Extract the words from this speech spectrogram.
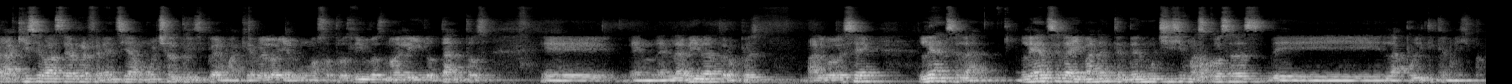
aquí se va a hacer referencia mucho al Príncipe de Maquiavelo y algunos otros libros. No he leído tantos eh, en, en la vida, pero pues algo le sé. Léansela, léansela y van a entender muchísimas cosas de la política en México.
